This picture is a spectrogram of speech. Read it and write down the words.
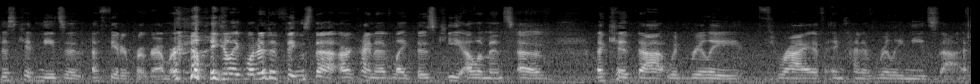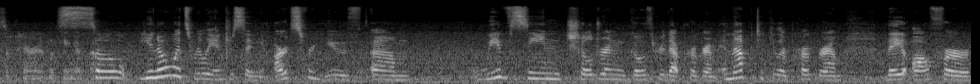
this kid needs a, a theater program, or like like what are the things that are kind of like those key elements of a kid that would really thrive and kind of really needs that as a parent looking at them. So, you know what's really interesting? Arts for Youth, um, we've seen children go through that program. In that particular program, they offer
